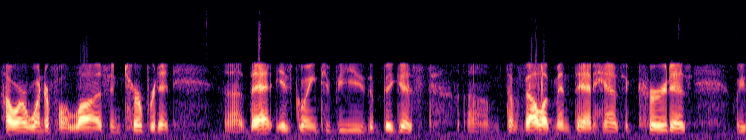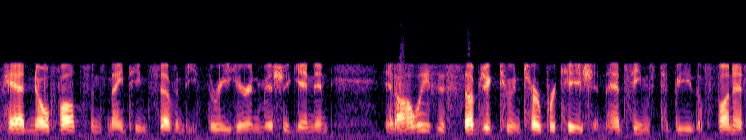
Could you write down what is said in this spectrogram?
how our wonderful law is interpreted. Uh, that is going to be the biggest um, development that has occurred as we've had no fault since 1973 here in Michigan, and it always is subject to interpretation. That seems to be the funnest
